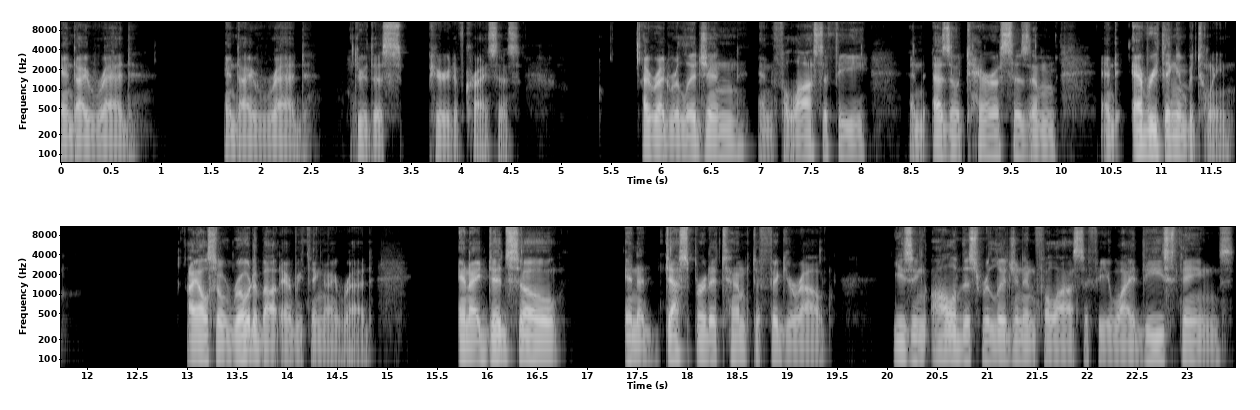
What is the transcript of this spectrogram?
and I read and I read through this period of crisis. I read religion and philosophy and esotericism and everything in between. I also wrote about everything I read, and I did so in a desperate attempt to figure out, using all of this religion and philosophy, why these things,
